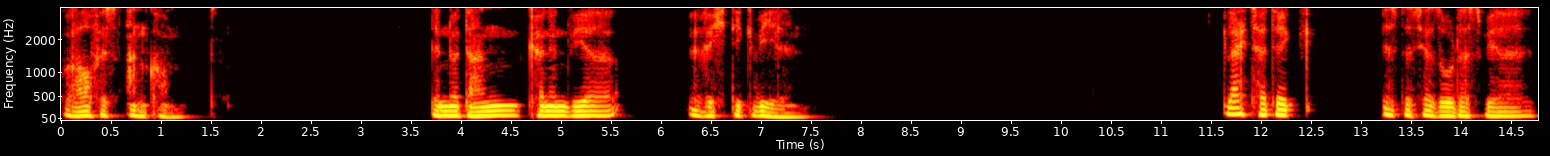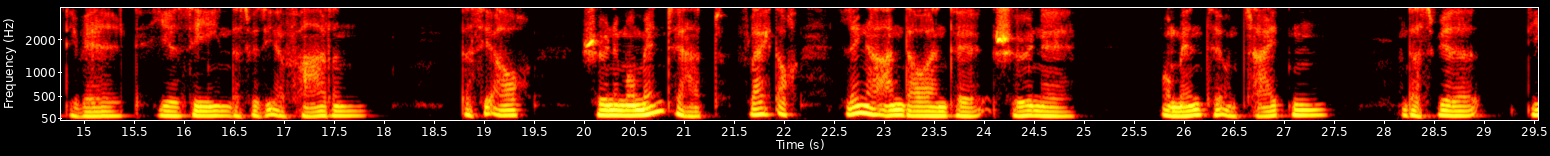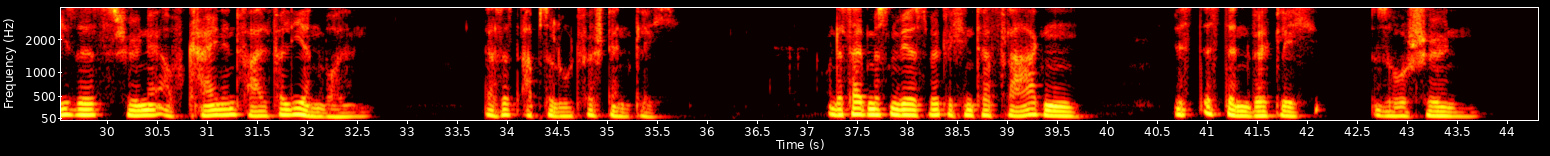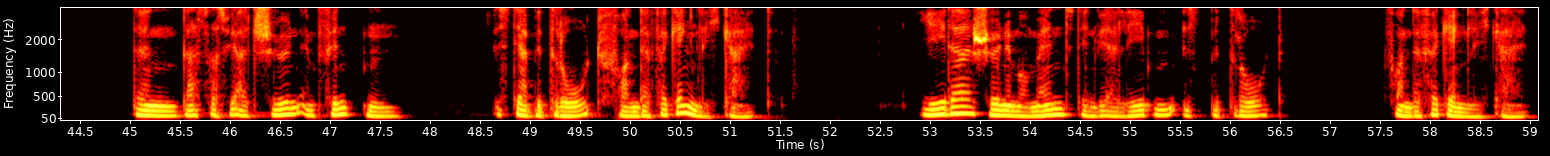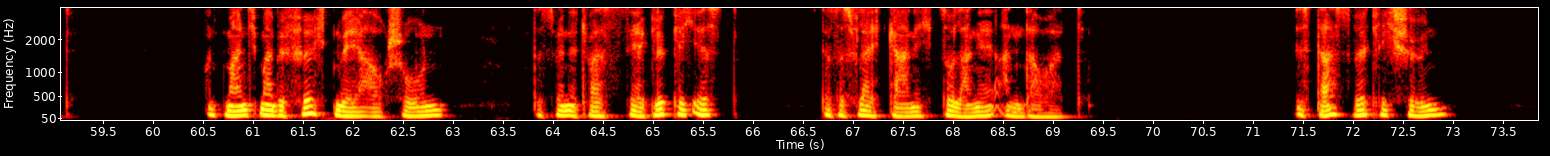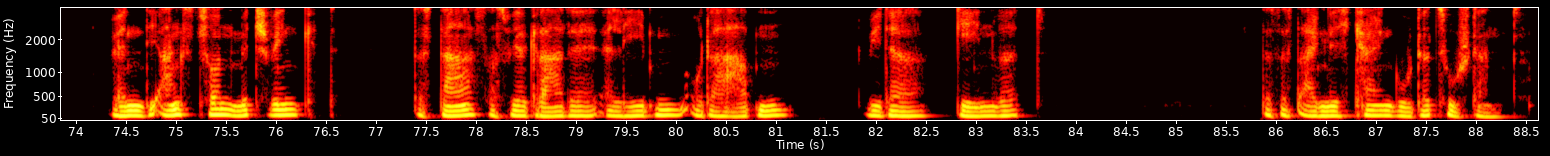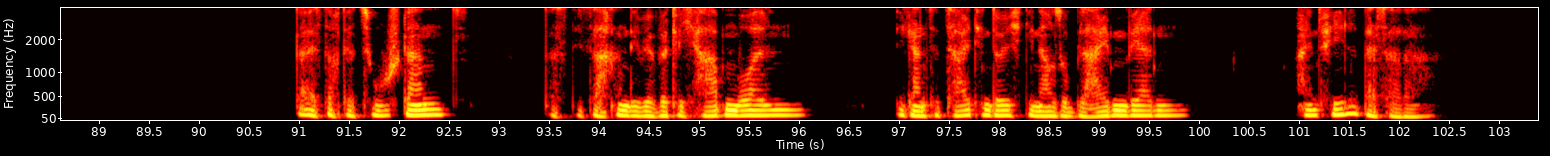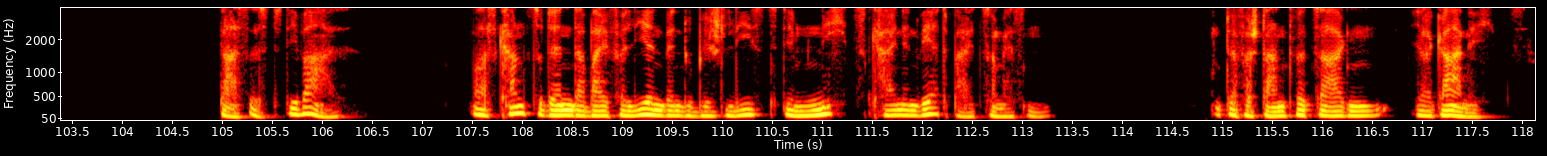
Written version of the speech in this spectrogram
worauf es ankommt. Denn nur dann können wir richtig wählen. Gleichzeitig ist es ja so, dass wir die Welt hier sehen, dass wir sie erfahren, dass sie auch schöne Momente hat, vielleicht auch länger andauernde schöne Momente und Zeiten und dass wir dieses Schöne auf keinen Fall verlieren wollen. Das ist absolut verständlich. Und deshalb müssen wir es wirklich hinterfragen, ist es denn wirklich so schön. Denn das, was wir als schön empfinden, ist ja bedroht von der Vergänglichkeit. Jeder schöne Moment, den wir erleben, ist bedroht von der Vergänglichkeit. Und manchmal befürchten wir ja auch schon, dass wenn etwas sehr glücklich ist, dass es vielleicht gar nicht so lange andauert. Ist das wirklich schön, wenn die Angst schon mitschwingt, dass das, was wir gerade erleben oder haben, wieder gehen wird? Das ist eigentlich kein guter Zustand. Da ist doch der Zustand, dass die Sachen, die wir wirklich haben wollen, die ganze Zeit hindurch genauso bleiben werden, ein viel besserer. Das ist die Wahl. Was kannst du denn dabei verlieren, wenn du beschließt, dem Nichts keinen Wert beizumessen? Und der Verstand wird sagen, ja gar nichts.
